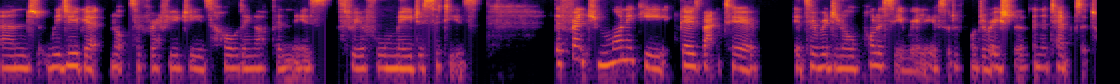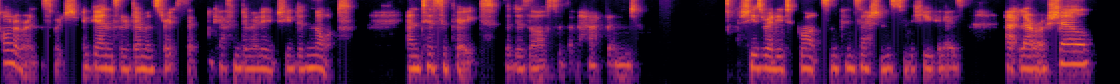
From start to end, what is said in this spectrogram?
And we do get lots of refugees holding up in these three or four major cities. The French monarchy goes back to its original policy, really, of sort of moderation and attempt at tolerance, which again sort of demonstrates that Catherine de' Medici did not anticipate the disaster that happened. She's ready to grant some concessions to the Huguenots at La Rochelle,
